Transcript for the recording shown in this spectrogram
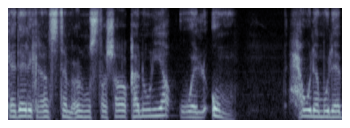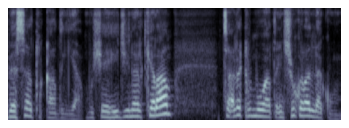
كذلك غنستمعوا المستشاره القانونية والأم. حول ملابسات القضية. مشاهدينا الكرام تعليق المواطن شكرا لكم.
